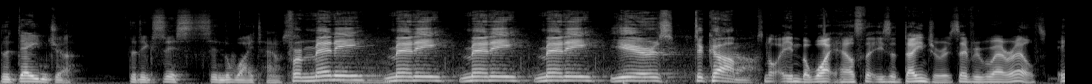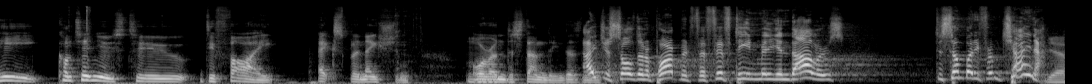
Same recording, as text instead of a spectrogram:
the danger that exists in the White House. for many, many, many, many years to come. It's not in the White House that he's a danger. It's everywhere else. he continues to defy explanation or hmm. understanding, doesn't he? I just sold an apartment for $15 million to somebody from China. Yeah,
